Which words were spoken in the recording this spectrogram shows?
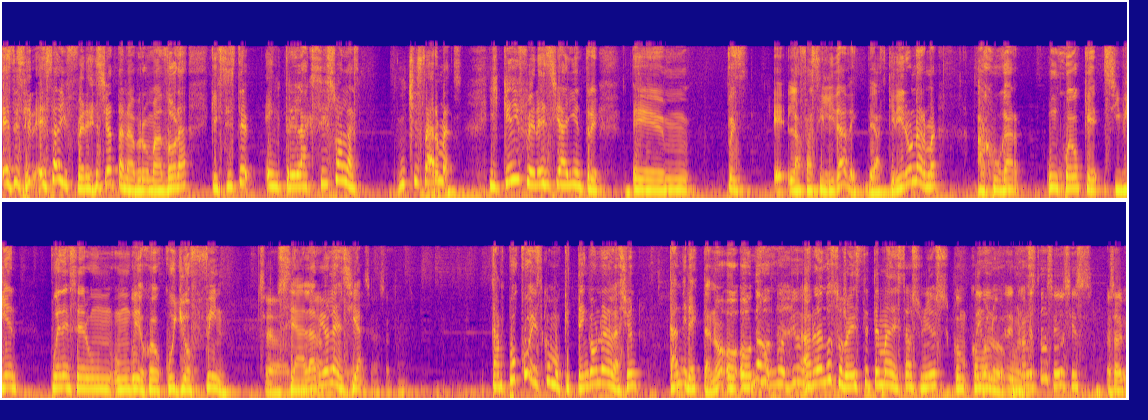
es decir, esa diferencia tan abrumadora que existe entre el acceso a las pinches armas. ¿Y qué diferencia hay entre em, pues eh, la facilidad de, de adquirir un arma a jugar un juego que si bien puede ser un, un videojuego cuyo fin sea, la violencia, exactamente. tampoco es como que tenga una relación tan directa, ¿no? O, o No, tú, no, yo- hablando sobre este tema de Estados Unidos, ¿cómo, cómo Digo, lo...? eh, cómo con lo- Estados Unidos sí es. O sea, el,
